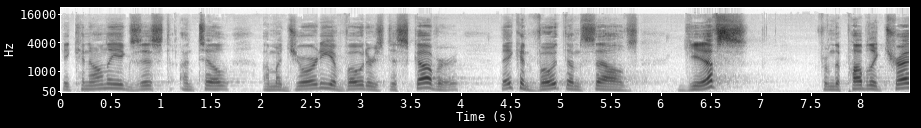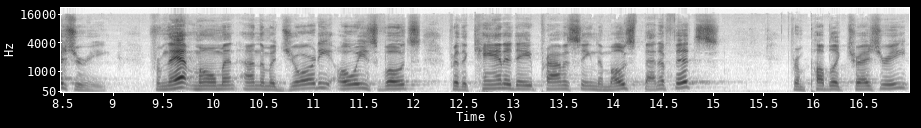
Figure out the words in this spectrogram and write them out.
It can only exist until a majority of voters discover they can vote themselves gifts from the public treasury. From that moment on, the majority always votes for the candidate promising the most benefits from public treasury,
